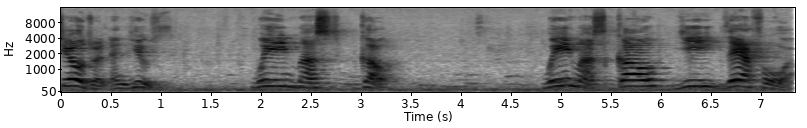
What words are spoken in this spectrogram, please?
children and youth. We must go. We must go ye therefore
